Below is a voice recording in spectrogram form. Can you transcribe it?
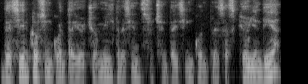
de 158.385 empresas que hoy en día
